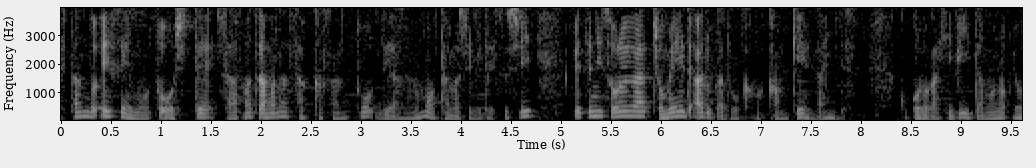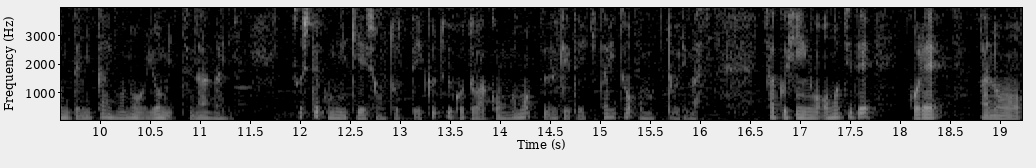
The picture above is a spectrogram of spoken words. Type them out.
スタンド FM を通して様々な作家さんと出会うのも楽しみですし、別にそれが著名であるかどうかは関係ないんです。心が響いたもの、読んでみたいものを読み、つながり、そしてコミュニケーションをとっていくということは今後も続けていきたいと思っております。作品をお持ちで、これ、あの、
